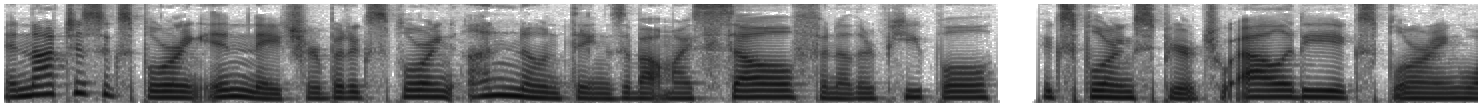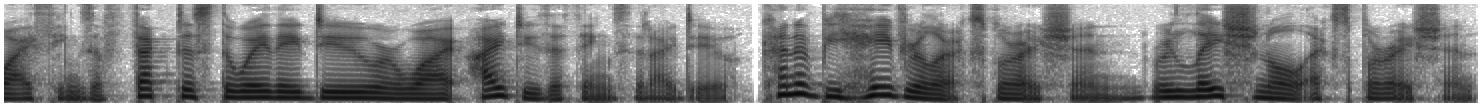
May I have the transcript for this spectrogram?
And not just exploring in nature, but exploring unknown things about myself and other people, exploring spirituality, exploring why things affect us the way they do or why I do the things that I do. Kind of behavioral exploration, relational exploration.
